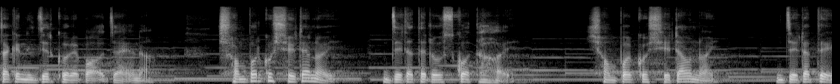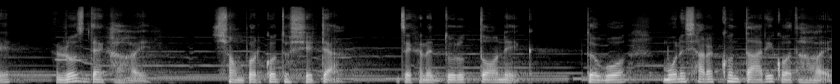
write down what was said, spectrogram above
তাকে নিজের করে পাওয়া যায় না। সম্পর্ক সেটা নয় যেটাতে রোজ কথা হয়। সম্পর্ক সেটাও নয় যেটাতে রোজ দেখা হয়। সম্পর্ক তো সেটা, যেখানে দূরত্ব অনেক। তবুও মনে সারাক্ষণ তারই কথা হয়।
